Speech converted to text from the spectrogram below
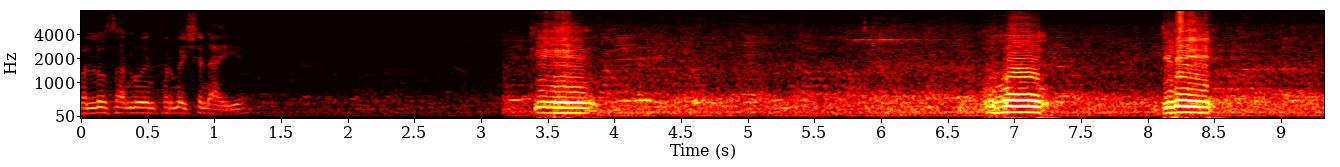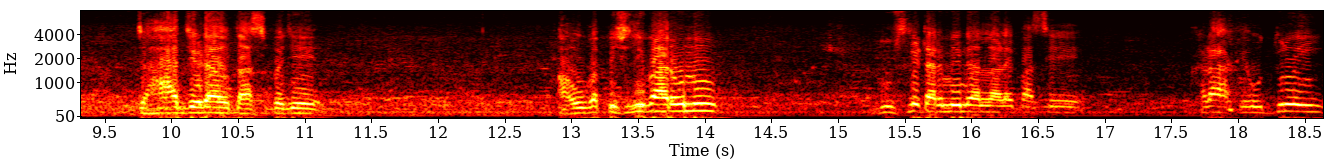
ਵੱਲੋਂ ਸਾਨੂੰ ਇਨਫੋਰਮੇਸ਼ਨ ਆਈ ਹੈ ਕਿ ਉਹ ਜਿਹੜੇ ਜਹਾਜ਼ ਜਿਹੜਾ ਉਹ 10 ਵਜੇ ਆਊਗਾ, ਪਿਛਲੀ ਵਾਰ ਉਹਨੂੰ ਦੂਸਰੇ ਟਰਮੀਨਲ ਵਾਲੇ ਪਾਸੇ ਖੜਾ ਕੇ ਉਧਰੋਂ ਹੀ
